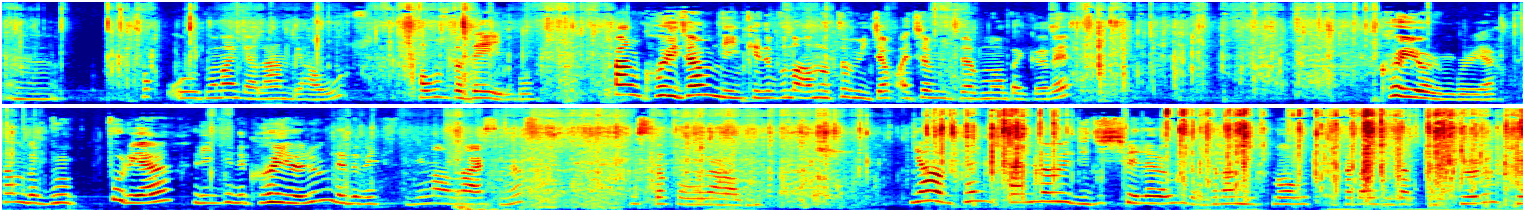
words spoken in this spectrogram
e, çok uyguna gelen bir havuz. Havuz da değil bu. Ben koyacağım linkini. Bunu anlatamayacağım. Açamayacağım ona da göre. Koyuyorum buraya. Tam da bu buraya linkini koyuyorum. Ne demek istediğimi anlarsınız. Mustafa aldım. Ya ben kendime böyle cici şeyler alınca o kadar mutlu olup o kadar güzel açıyorum ki.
